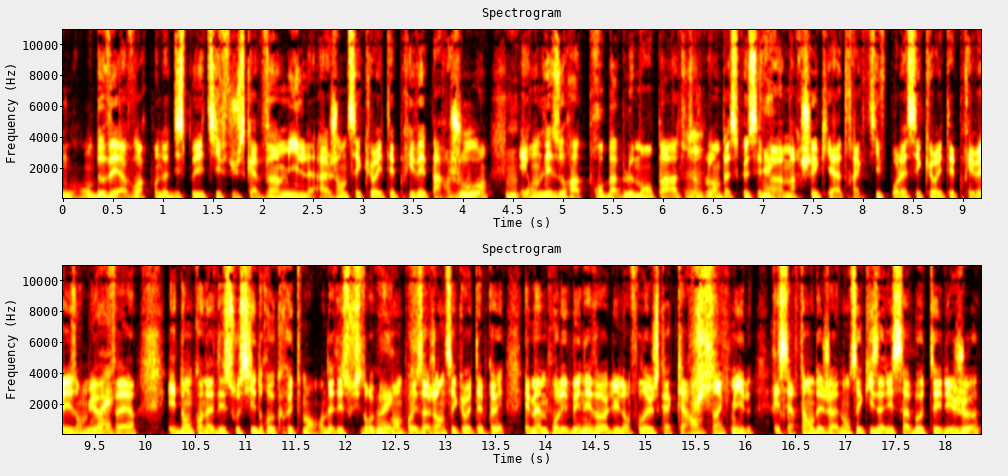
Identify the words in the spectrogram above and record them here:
on devait avoir pour notre dispositif jusqu'à 20 000 agents de sécurité privée par jour, et on ne les aura probablement pas, tout Mm. simplement parce que c'est pas un marché qui est attractif pour la sécurité privée. Ils ont mieux Ouais. à faire, et donc on a des soucis de recrutement. On a des soucis de recrutement Ouais. pour les agents de sécurité privée, et même pour les bénévoles. Il en faudrait jusqu'à 45 000. Et certains ont déjà annoncé qu'ils allaient saboter les jeux,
